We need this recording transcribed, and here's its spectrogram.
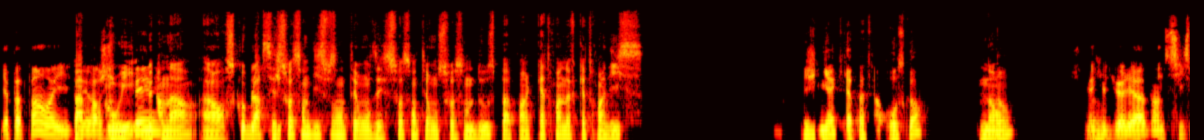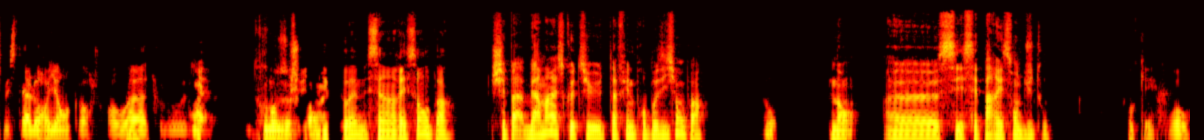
Il y a Papin, y Papin, avoir oui. Bernard. Alors, Scoblar, c'est 70-71 et 71-72. Papin, 89-90. Gignac, il a pas fait un gros score? Non? Le mec a dû aller à 26, mais c'était à Lorient encore, je crois, ou à Toulouse. Ouais. Toulouse, je crois. L'OM, c'est un récent ou pas? Je sais pas. Bernard, est-ce que tu as fait une proposition ou pas? Non. Non. Euh, c'est pas récent du tout. Ok, wow.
